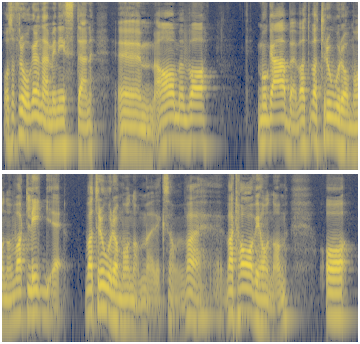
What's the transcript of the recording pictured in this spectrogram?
Och så frågar den här ministern, ehm, ja men vad, Mugabe, vad, vad tror du om honom? Vart ligger, vad tror du om honom? Liksom, vad, vart har vi honom? Och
